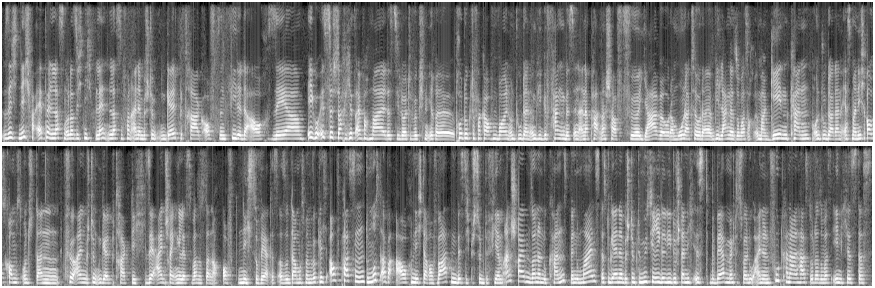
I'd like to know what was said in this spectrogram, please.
sich nicht veräppeln lassen oder sich nicht blenden lassen von einem bestimmten Geldbetrag. Oft sind viele da auch sehr egoistisch, sage ich jetzt einfach mal, dass die Leute wirklich nur ihre Produkte verkaufen wollen und du dann irgendwie gefangen bist in einer Partnerschaft für Jahre oder Monate oder wie lange sowas auch immer gehen kann und du da dann erstmal nicht rauskommst und dann für einen bestimmten Geldbetrag dich sehr einschränken lässt, was es dann auch oft nicht so wert ist. Also da muss man wirklich aufpassen. Du musst aber auch nicht darauf warten, bis dich bestimmte Firmen anschreiben, sondern du kannst, wenn du meinst, dass du gerne bestimmte Müsli-Riegel, die du ständig isst, bewerben möchtest, weil du einen Food-Kanal hast oder sowas ähnliches, dass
